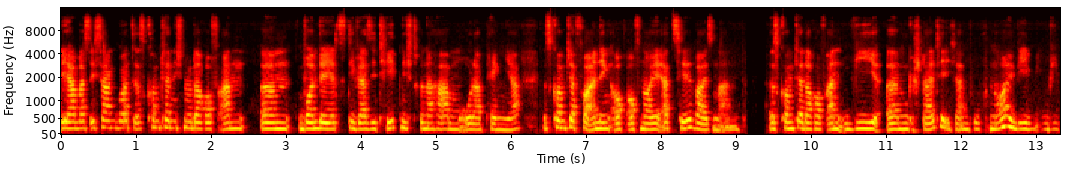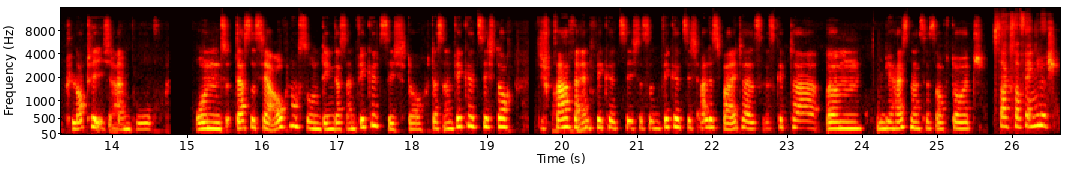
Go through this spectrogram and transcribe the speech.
Ja, was ich sagen wollte, es kommt ja nicht nur darauf an, ähm, wollen wir jetzt Diversität nicht drinne haben oder Peng, ja? Es kommt ja vor allen Dingen auch auf neue Erzählweisen an. Es kommt ja darauf an, wie, ähm, gestalte ich ein Buch neu? Wie wie plotte ich ein Buch? Und das ist ja auch noch so 'n Ding, das entwickelt sich doch. Das entwickelt sich doch. Die Sprache entwickelt sich, es entwickelt sich alles weiter. Es es gibt da, ähm wie heißt das jetzt auf Deutsch? Sag's auf Englisch.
